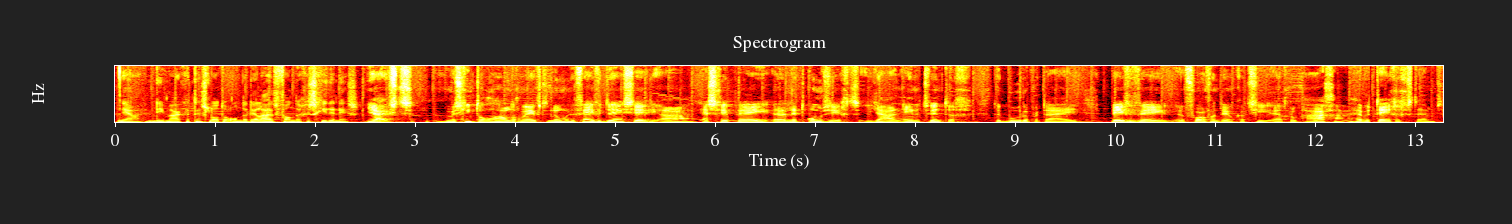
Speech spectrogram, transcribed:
Ja, die maken tenslotte onderdeel uit van de geschiedenis. Juist. Misschien toch wel handig om even te noemen. De VVD, CDA, SGP, uh, lid Omzicht, Ja 21, de Boerenpartij, PVV, uh, Vorm van Democratie en Groep Haga hebben tegengestemd.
